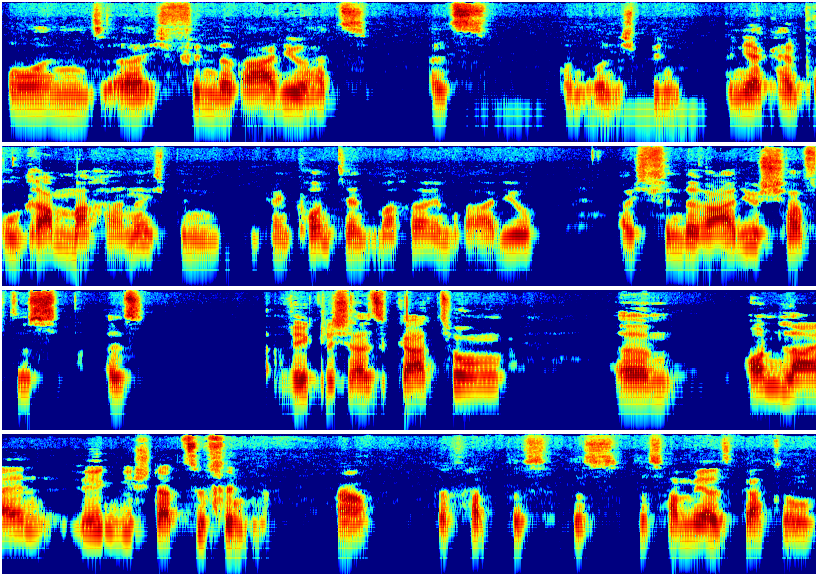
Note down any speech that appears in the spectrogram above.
Und äh, ich finde, Radio hat als, und, und ich bin, bin ja kein Programmmacher, ne? ich bin, bin kein Contentmacher im Radio, aber ich finde, Radio schafft es als wirklich als Gattung ähm, online irgendwie stattzufinden. Ja? Das, hat, das, das, das haben wir als Gattung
